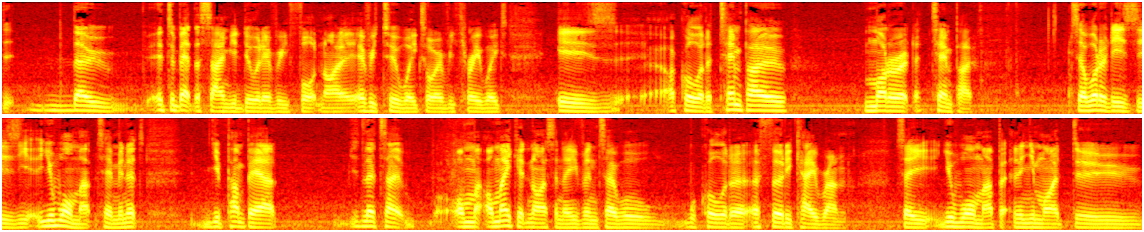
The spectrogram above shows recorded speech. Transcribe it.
though it's about the same. You do it every fortnight, every two weeks, or every three weeks. Is I call it a tempo, moderate tempo. So what it is is you, you warm up ten minutes, you pump out. Let's say I'll, I'll, make it nice and even. So we'll we'll call it a, a 30k run. So you, you warm up and then you might do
